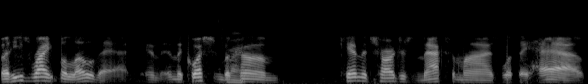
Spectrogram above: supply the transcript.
but he's right below that. And and the question becomes, right. can the Chargers maximize what they have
